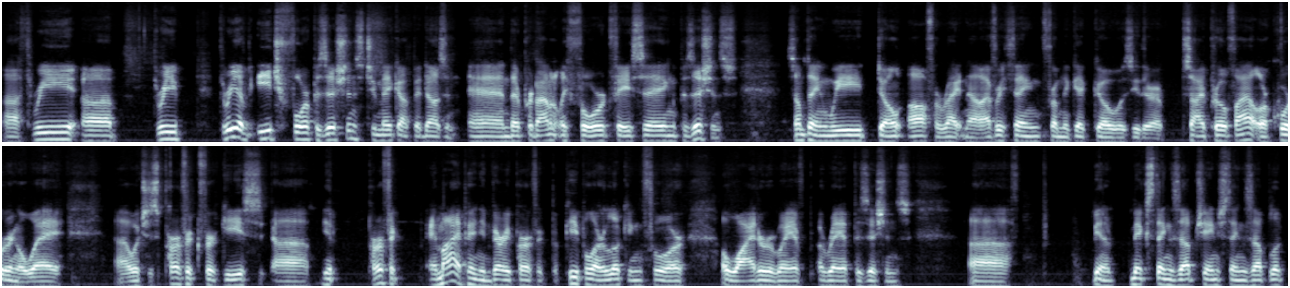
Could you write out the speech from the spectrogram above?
uh, three uh, three three of each four positions to make up a dozen, and they're predominantly forward facing positions. Something we don't offer right now. Everything from the get go was either a side profile or quartering away, uh, which is perfect for geese. Uh, you know, perfect in my opinion, very perfect. But people are looking for a wider array of array of positions. Uh, you know, mix things up, change things up, look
